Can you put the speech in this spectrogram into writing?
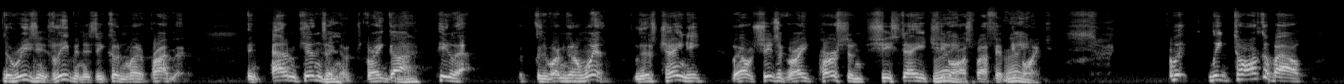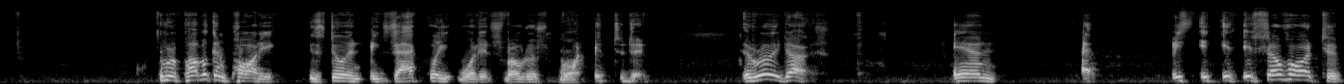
the reason he's leaving is he couldn't win a primary. And Adam Kinzinger, yeah. great guy, yeah. he left because he wasn't going to win. Liz Cheney, well, she's a great person. She stayed. She right. lost by 50 right. points. We, we talk about the Republican Party is doing exactly what its voters want it to do. It really does. And uh, it, it, it, it's so hard to,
